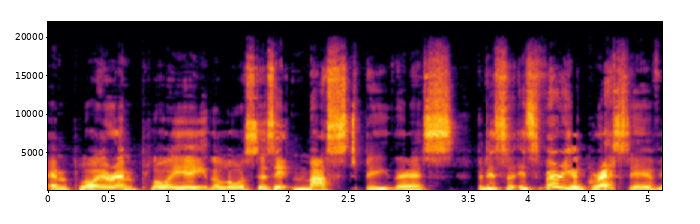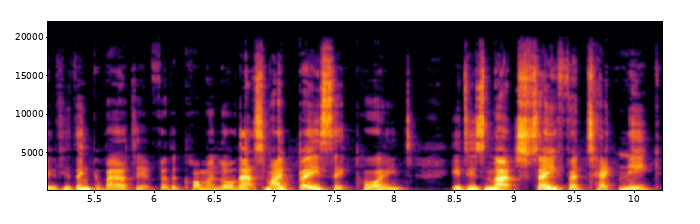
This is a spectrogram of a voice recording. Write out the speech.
employer employee the law says it must be this. But it's it's very aggressive if you think about it for the common law. That's my basic point. It is much safer technique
